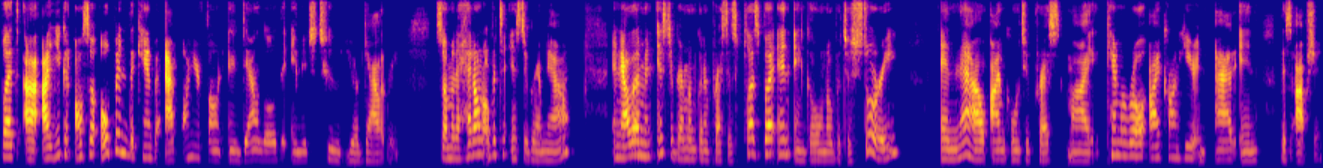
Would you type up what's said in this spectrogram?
But uh, I, you can also open the Canva app on your phone and download the image to your gallery. So I'm going to head on over to Instagram now. And now that I'm in Instagram, I'm going to press this plus button and go on over to story. And now I'm going to press my camera roll icon here and add in this option.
